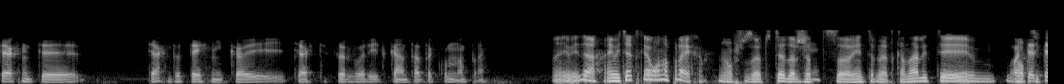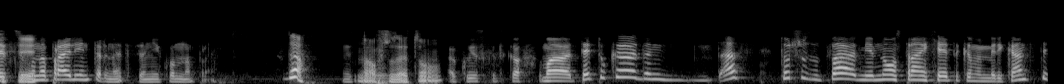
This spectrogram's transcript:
тяхните, тяхната техника и тяхните сървъри и така нататък, го направим. Еми да, еми те така го направиха. Общо заето те държат okay. интернет каналите. Ма те, те са го направили интернет, са никой направи. Да, но общо заето. Ако иска така. Ма те тук, да, аз точно за това ми е много странен хейта към американците.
